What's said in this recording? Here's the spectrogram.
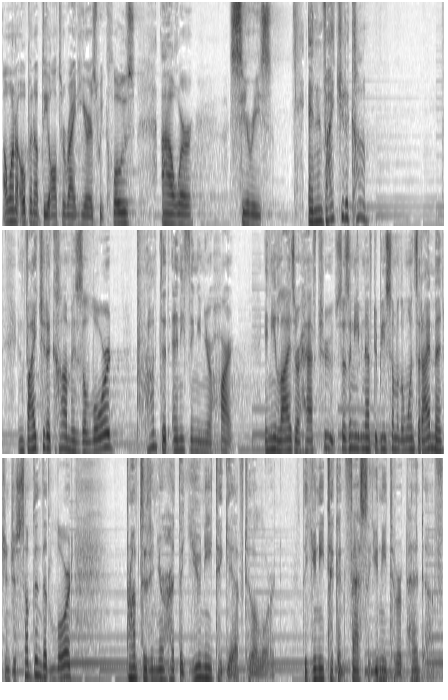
I want to open up the altar right here as we close our series and invite you to come. Invite you to come as the Lord prompted anything in your heart any lies or half truths. Doesn't even have to be some of the ones that I mentioned, just something that the Lord prompted in your heart that you need to give to the Lord, that you need to confess, that you need to repent of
